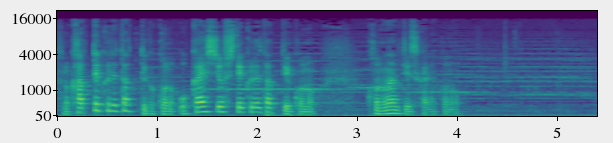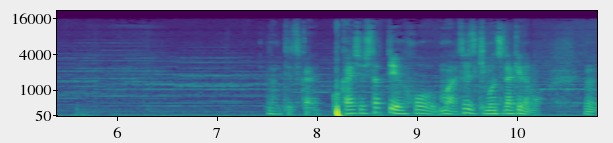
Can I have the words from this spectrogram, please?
その買ってくれたっていうかこのお返しをしてくれたっていうこのこの何ていうんですかねこのなんていうんですかねお返しをしたっていう方まあとりあえず気持ちだけでも、うん、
